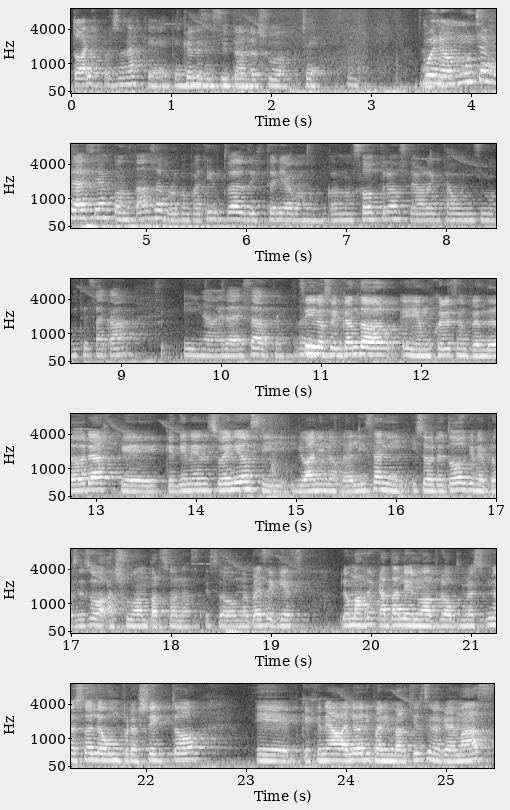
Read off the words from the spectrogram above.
todas las personas que, que que necesitan de ayuda. Sí. Bueno, muchas gracias Constanza por compartir toda tu historia con, con nosotros. La verdad que está buenísimo que estés acá. Y nada, agradecerte. Sí, nos encanta ver eh, mujeres emprendedoras que, que tienen sueños y, y van y los realizan y, y sobre todo que en el proceso ayudan personas. Eso me parece que es lo más rescatable de Nueva Prop. No es, no es solo un proyecto eh, que genera valor y para invertir, sino que además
